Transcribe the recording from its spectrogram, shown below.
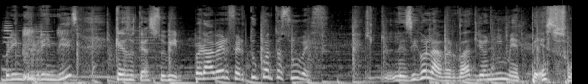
brindis, brindis, que eso te hace subir. Pero a ver, Fer, ¿tú cuánto subes? Les digo la verdad, yo ni me peso.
